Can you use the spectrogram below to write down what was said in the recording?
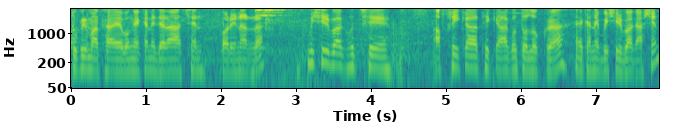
টুপির মাথায় এবং এখানে যারা আছেন ফরেনাররা বেশিরভাগ হচ্ছে আফ্রিকা থেকে আগত লোকরা এখানে বেশিরভাগ আসেন।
